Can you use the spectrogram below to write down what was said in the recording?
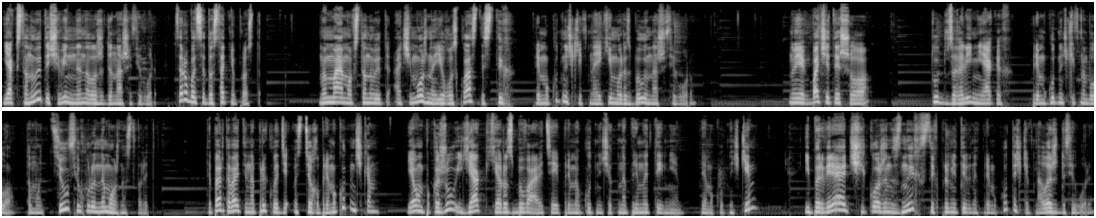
Як встановити, що він не належить до нашої фігури? Це робиться достатньо просто. Ми маємо встановити, а чи можна його скласти з тих прямокутничків, на які ми розбили нашу фігуру. Ну, як бачите, що тут взагалі ніяких прямокутничків не було, тому цю фігуру не можна створити. Тепер давайте на прикладі ось цього прямокутничка я вам покажу, як я розбиваю цей прямокутничок на примітивні прямокутнички і перевіряю, чи кожен з них, з цих примітивних прямокутничків, належить до фігури.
